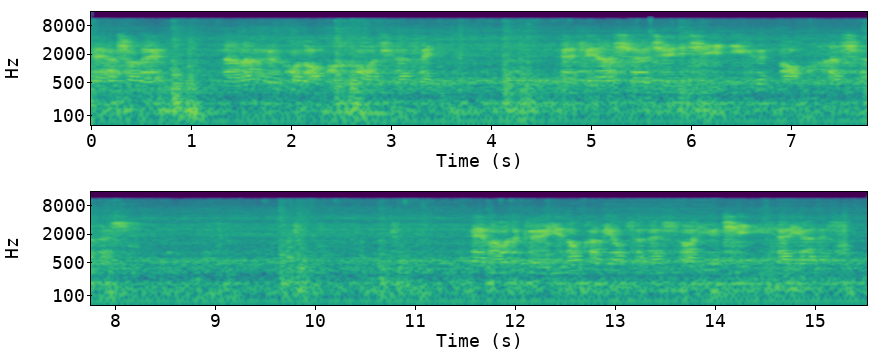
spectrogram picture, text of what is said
えー発車で7分ほどお待ちください。発車12時2分の発車です。まもなく湯の神温泉です。堀内イタリアです。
